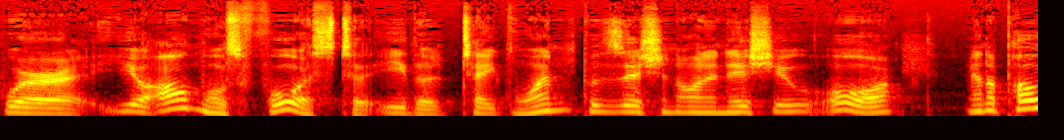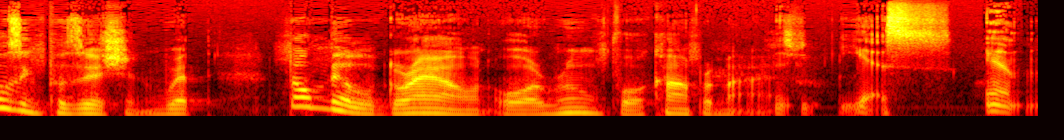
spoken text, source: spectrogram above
where you're almost forced to either take one position on an issue or an opposing position with no middle ground or room for compromise. Yes. And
